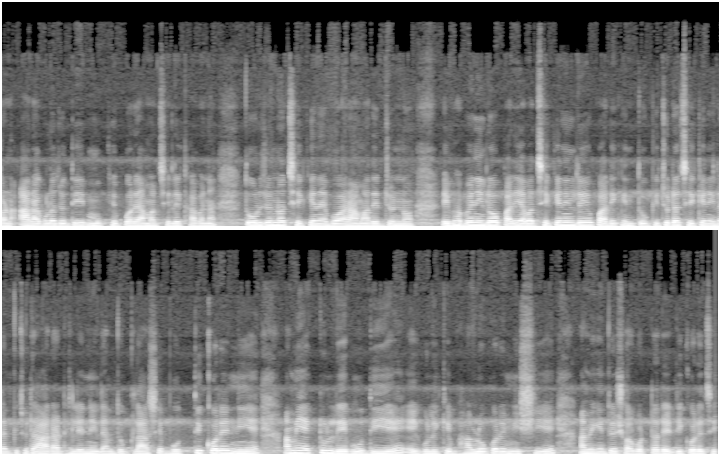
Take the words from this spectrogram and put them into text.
কারণ আড়াগুলো যদি মুখে পড়ে, আমার ছেলে খাবে না, তো ওর জন্য ছেঁকে নেব। আর আমাদের জন্য এইভাবে নিলেও পারি, আবার ছেঁকে নিলেও পারি, কিন্তু কিছুটা ছেঁকে নিলাম, কিছুটা আড়া ঢেলে নিলাম। তো গ্লাসে ভর্তি করে নিয়ে আমি একটু লেবু দিয়ে এগুলিকে ভালো করে মিশিয়ে আমি কিন্তু এই শরবতটা শরবতটা রেডি করেছি।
